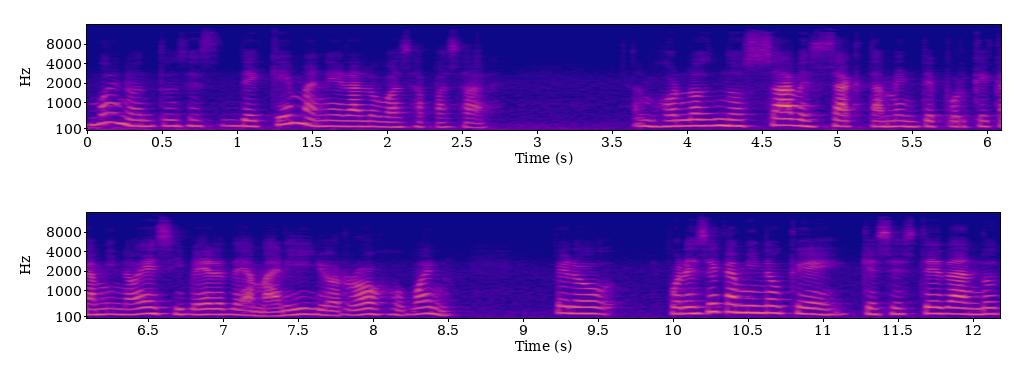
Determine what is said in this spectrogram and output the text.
bueno, entonces, ¿de qué manera lo vas a pasar? A lo mejor no, sabes exactamente por qué camino es, si verde, amarillo, rojo, bueno, pero por ese camino que, que se esté dando,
